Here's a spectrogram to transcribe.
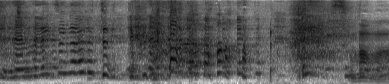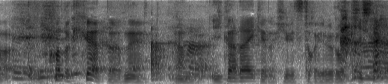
情熱があると言ってくれまあまあ今度機会あったらねあの、はい。イカ大家の秘密とかいろいろお聞きしたいこ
